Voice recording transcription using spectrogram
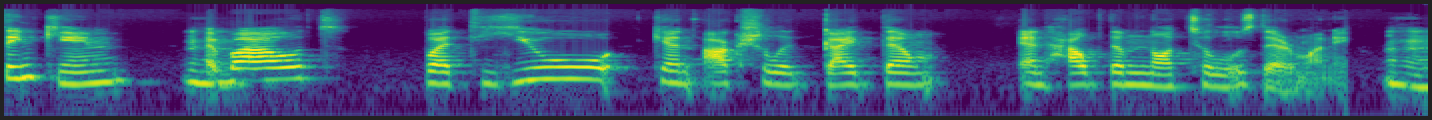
thinking mm-hmm. about but you can actually guide them and help them not to lose their money mm-hmm.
